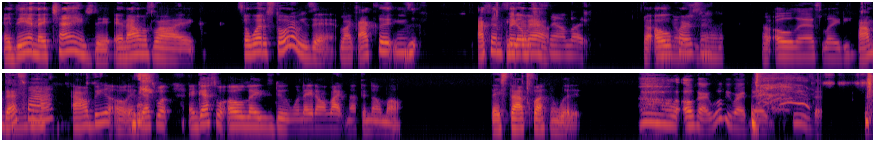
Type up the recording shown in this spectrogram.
And then they changed it, and I was like, "So what the stories at?" Like I couldn't, I couldn't You figure know it out. you sound like? The old You know you person? An old ass lady. I'm that's Mhm. fine. I'll be an old. And guess what? And guess what old ladies do when they don't like nothing no more? They stop fucking with it. okay, we'll be right back. Jesus.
